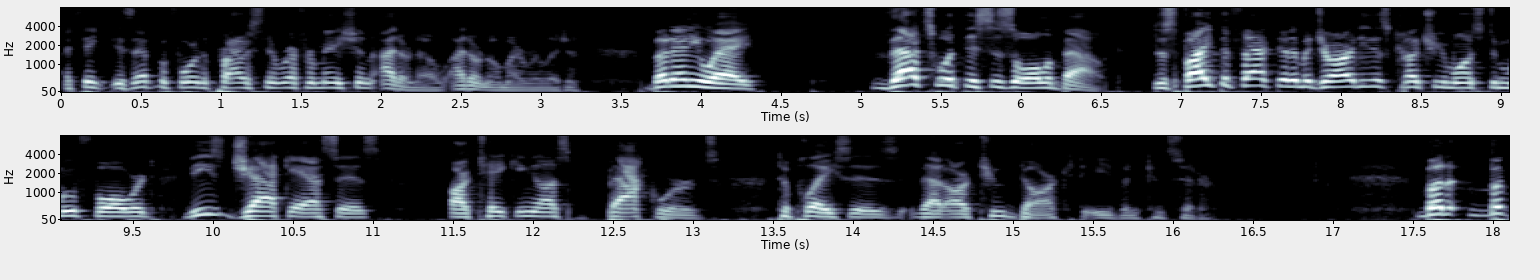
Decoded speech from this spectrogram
I think, is that before the Protestant Reformation? I don't know. I don't know my religion. But anyway, that's what this is all about. Despite the fact that a majority of this country wants to move forward, these jackasses are taking us backwards to places that are too dark to even consider. But but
